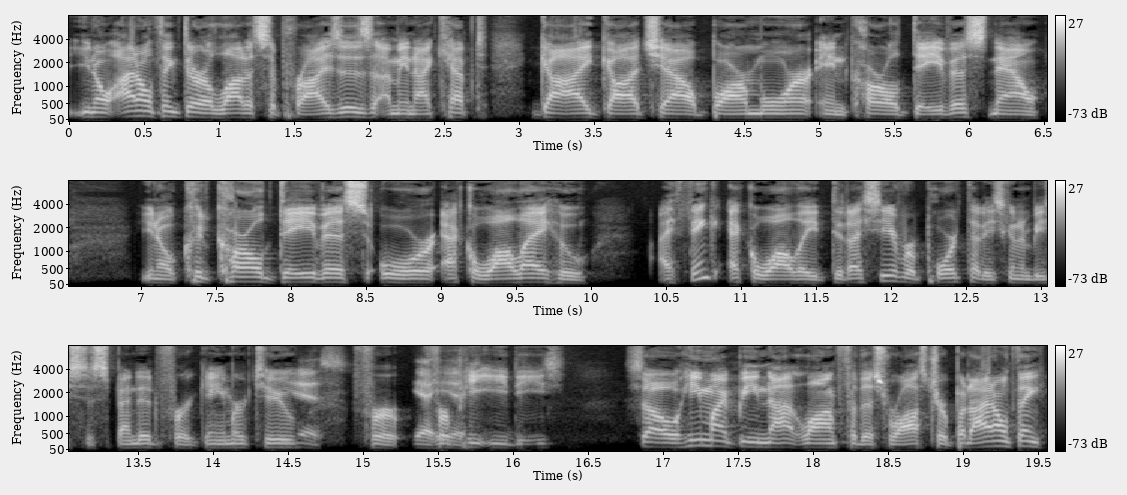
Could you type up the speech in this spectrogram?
you know, I don't think there are a lot of surprises. I mean, I kept Guy, Godchaux, Barmore, and Carl Davis. Now, you know, could Carl Davis or Ekuale, who I think Ekuale, did I see a report that he's going to be suspended for a game or two for yeah, for PEDs? So he might be not long for this roster, but I don't think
